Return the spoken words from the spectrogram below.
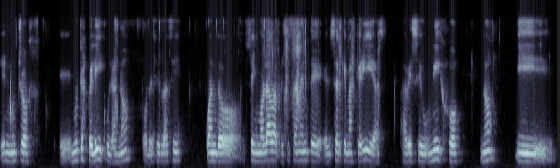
en muchos, eh, muchas películas, ¿no? Por decirlo así, cuando se inmolaba precisamente el ser que más querías, a veces un hijo, ¿no? Y,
